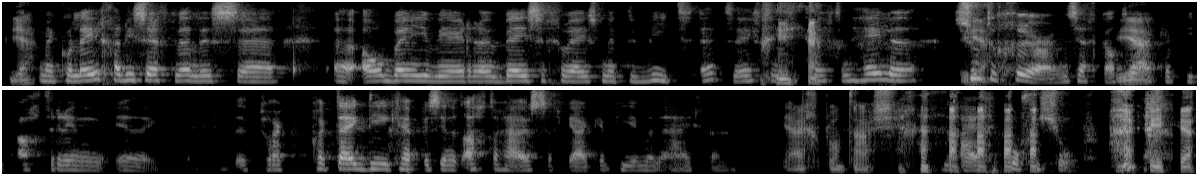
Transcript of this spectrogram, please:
Ja? Mijn collega die zegt wel eens... Al ben je weer bezig geweest met de wiet. Het, heeft het heeft een hele zoete geur. Dan zeg ik altijd, ja. ik heb hier achterin... uh, de pra praktijk die ik heb is in het achterhuis. Zeg ik, ja, ik heb hier mijn eigen... Je eigen plantage. Mijn eigen koffieshop. ja,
